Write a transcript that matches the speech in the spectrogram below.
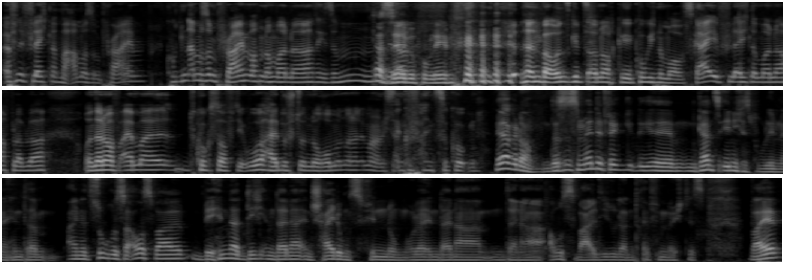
öffnet vielleicht nochmal Amazon Prime, guckt in Amazon Prime auch nochmal nach, so, hm, Dasselbe ja. Problem. dann bei uns gibt es auch noch, gucke ich nochmal auf Sky vielleicht nochmal nach, bla bla. Und dann auf einmal guckst du auf die Uhr, halbe Stunde rum und man hat immer noch nichts angefangen zu gucken. Ja, genau. Das ist im Endeffekt äh, ein ganz ähnliches Problem dahinter. Eine zu große Auswahl behindert dich in deiner Entscheidungsfindung oder in deiner, in deiner Auswahl, die du dann treffen möchtest. Weil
